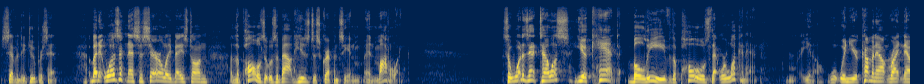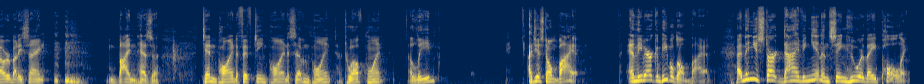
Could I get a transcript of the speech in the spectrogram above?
72%. But it wasn't necessarily based on the polls, it was about his discrepancy in, in modeling. So, what does that tell us? You can't believe the polls that we're looking at you know, when you're coming out right now, everybody's saying Biden has a 10 point, a 15 point, a 7 point, a 12 point, a lead. I just don't buy it. And the American people don't buy it. And then you start diving in and seeing who are they polling.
